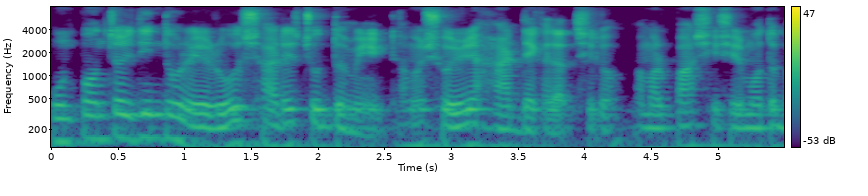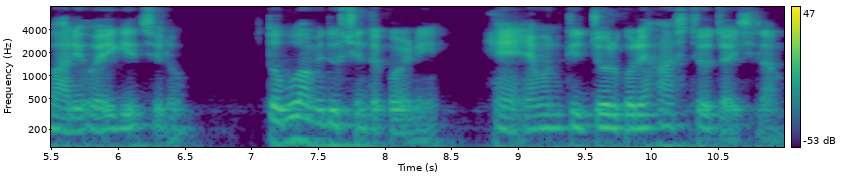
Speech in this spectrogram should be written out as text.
উনপঞ্চাশ দিন ধরে রোজ সাড়ে চোদ্দ মিনিট আমার শরীরে হাড় দেখা যাচ্ছিল, আমার পা শেষের মতো ভারী হয়ে গিয়েছিল, তবুও আমি দুশ্চিন্তা করিনি। হ্যাঁ এমনকি জোর করে হাসতেও চাইছিলাম।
